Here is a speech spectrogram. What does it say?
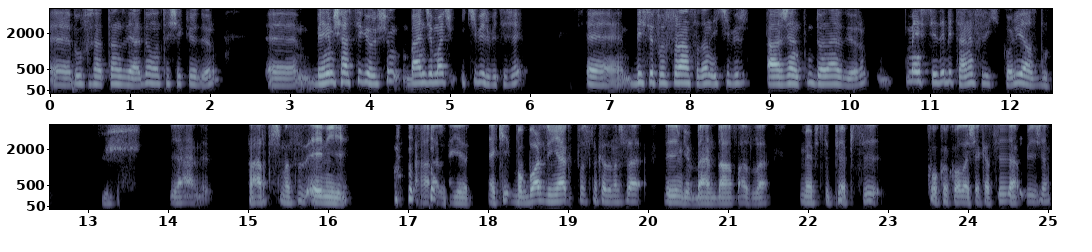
e, bu fırsattan ziyade ona teşekkür ediyorum. E, benim şahsi görüşüm bence maç 2-1 bitecek. E, 1-0 Fransa'dan 2-1 Arjantin döner diyorum. Messi'ye de bir tane free golü yazdım. Yani tartışmasız en iyi haline gelir. E ki, bu, bu arada Dünya Kupası'nı kazanırsa dediğim gibi ben daha fazla Pepsi Pepsi Coca-Cola şakası yapmayacağım.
